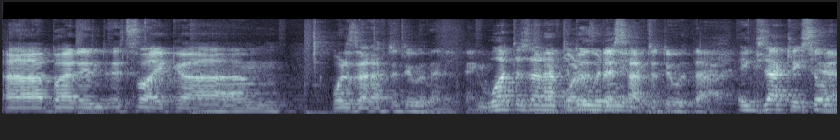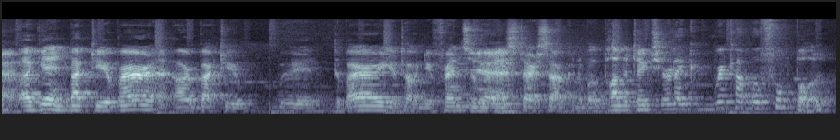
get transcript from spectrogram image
Uh, but it, it's like um, What does that have to do with anything? What does that Like, have to do with anything? what does this have to do with that? Exactly. So Yeah. again, back to your bar or back to your uh, the bar. You're talking to your friends, and when Yeah. starts talking about politics, you're like, "We're talking about football."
